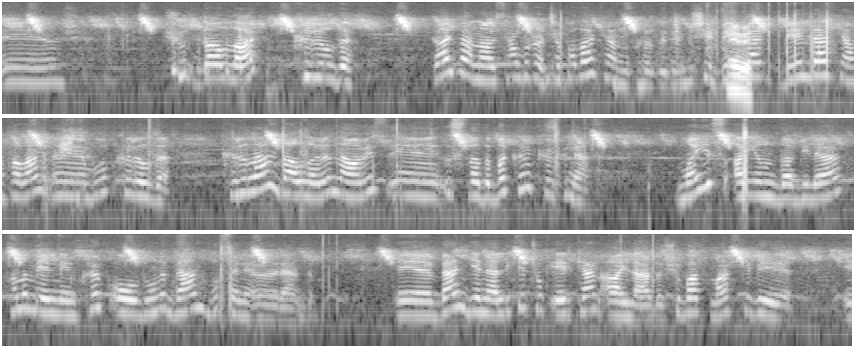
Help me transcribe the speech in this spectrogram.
E, şu dallar kırıldı. Galiba Navi sen burada çapalarken mi kırdın? Bir şey beller, Evet. bellerken falan e, bu kırıldı. Kırılan dalları Naviz e, ısladı. Bakın köküne. Mayıs ayında bile hanım elinin kök olduğunu ben bu sene öğrendim. E, ben genellikle çok erken aylarda Şubat, Mart gibi e,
